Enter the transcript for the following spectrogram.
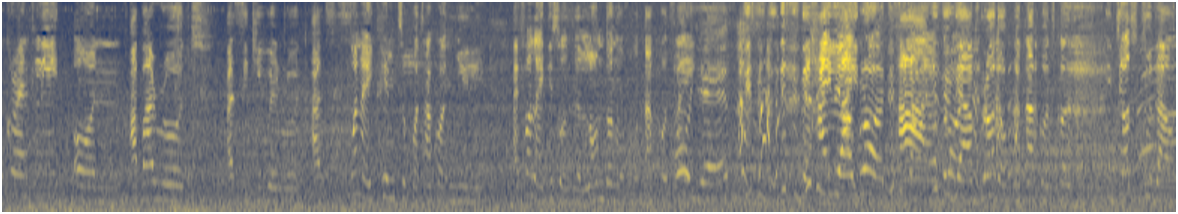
Are currently on Aba Road, Azikiwe Road axis. When I came to Port Harcourt newly, I felt like this was the London of Port Harcourt. Oh Like, yes. this is the, this is the This is the highlight. abroad. This is ah, the this is abroad. the abroad of Port Harcourt because it just stood out.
